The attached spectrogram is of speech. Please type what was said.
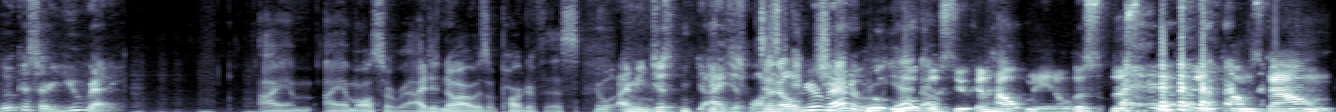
Lucas, are you ready? I am. I am also ready. I didn't know I was a part of this. I mean, just I just want to know if you're general, ready. Yeah, Lucas, no. you can help me. You know, this this whole thing comes down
